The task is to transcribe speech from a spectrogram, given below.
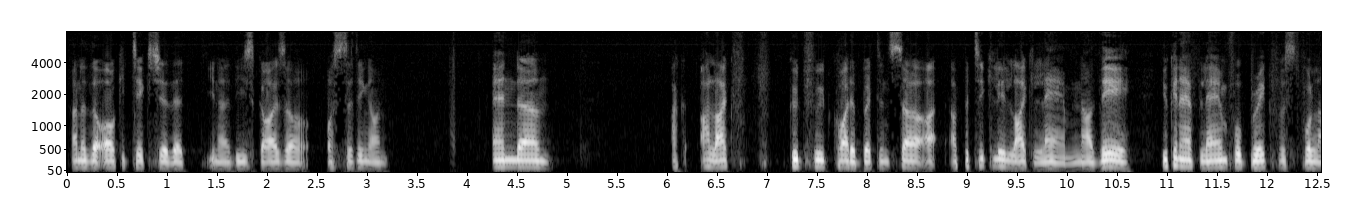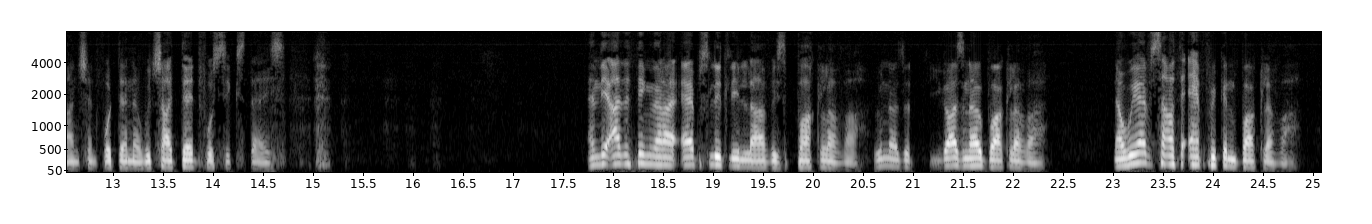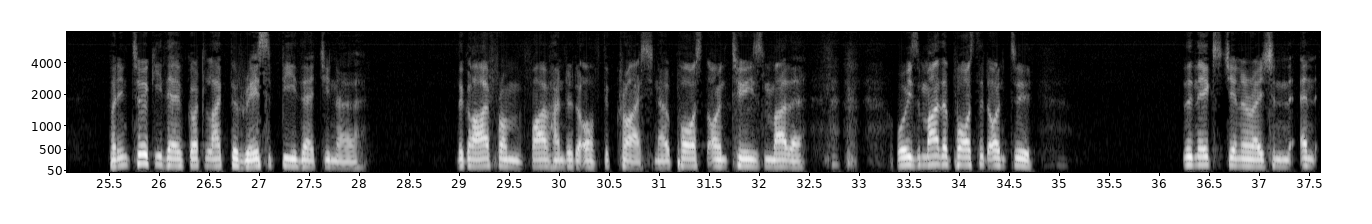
kind of the architecture that you know these guys are, are sitting on. And um, I, I, like f- good food quite a bit, and so I, I, particularly like lamb. Now there, you can have lamb for breakfast, for lunch, and for dinner, which I did for six days. and the other thing that I absolutely love is baklava. Who knows it? You guys know baklava. Now we have South African baklava, but in Turkey they've got like the recipe that you know the guy from 500 after Christ, you know, passed on to his mother, or his mother passed it on to the next generation. And,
